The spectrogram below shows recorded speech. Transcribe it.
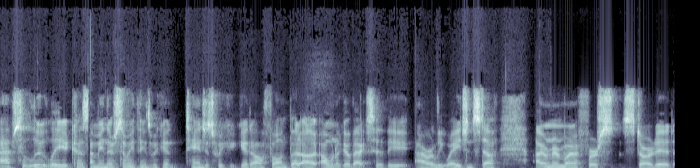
Absolutely, because I mean, there's so many things we could tangents we could get off on, but uh, I want to go back to the hourly wage and stuff. I remember when I first started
